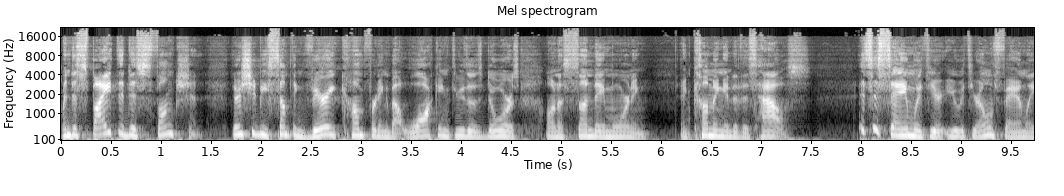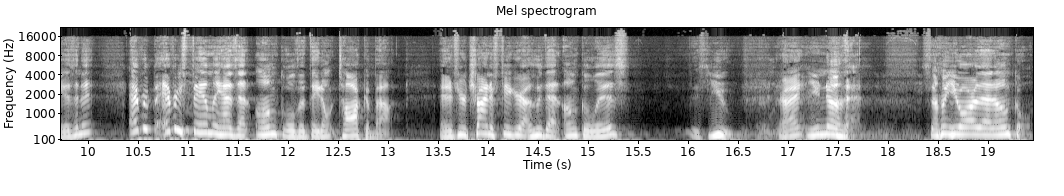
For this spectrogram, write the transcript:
And despite the dysfunction, there should be something very comforting about walking through those doors on a Sunday morning and coming into this house. It's the same with your, with your own family, isn't it? Every, every family has that uncle that they don't talk about. And if you're trying to figure out who that uncle is, it's you, right? You know that. Some of you are that uncle.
